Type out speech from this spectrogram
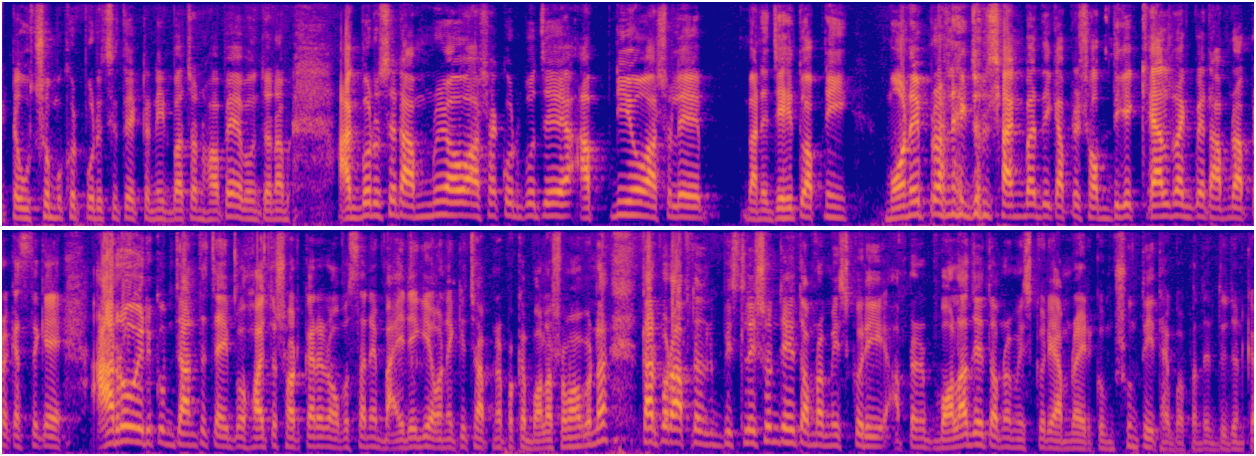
একটা উৎসমুখর পরিস্থিতি একটা নির্বাচন হবে এবং জনাব আকবর হোসেন, আমরাও আশা করব যে আপনিও আসলে মানে যেহেতু আপনি মনে প্রাণে একজন সাংবাদিক, আপনি সব দিকে খেয়াল রাখবেন, আমরা আপনার কাছ থেকে আরও এরকম জানতে চাইব। হয়তো সরকারের অবস্থানে বাইরে গিয়ে অনেক কিছু আপনার পক্ষে বলা সম্ভব না। তারপর আপনাদের বিশ্লেষণ যেহেতু আমরা মিস করি, আপনার বলা যেহেতু আমরা মিস করি, আমরা এরকম শুনতেই থাকব। আপনাদের দুজনকে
